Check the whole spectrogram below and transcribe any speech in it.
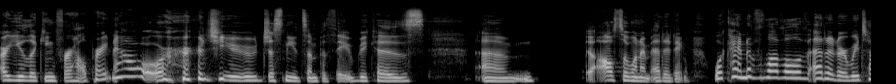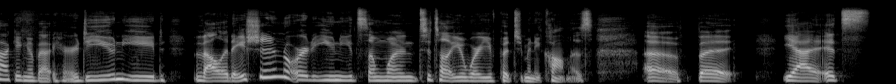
are you looking for help right now, or do you just need sympathy? Because, um, also when I'm editing, what kind of level of edit are we talking about here? Do you need validation, or do you need someone to tell you where you've put too many commas? Uh, but yeah, it's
